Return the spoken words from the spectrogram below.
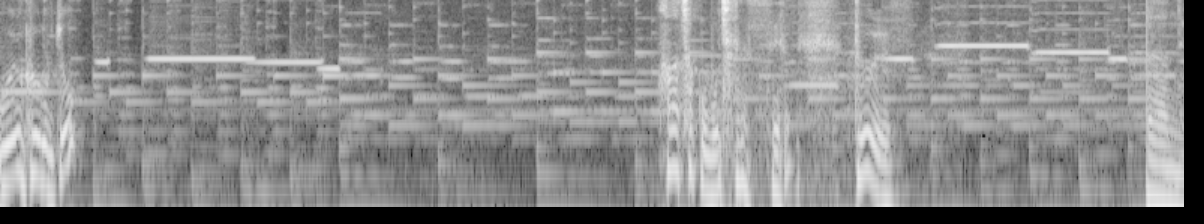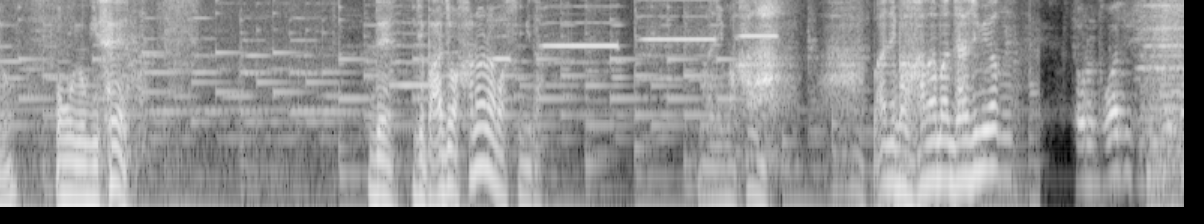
왜 이렇게 어렵죠? 하나 찾고 못 찾는데. 둘. 찾았네요. 어 여기 셋네 이제 마지막 하나 남았습니다. 마지막 하나. 마지막 하나만 찾으면. 저를 도와주시기 위해서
